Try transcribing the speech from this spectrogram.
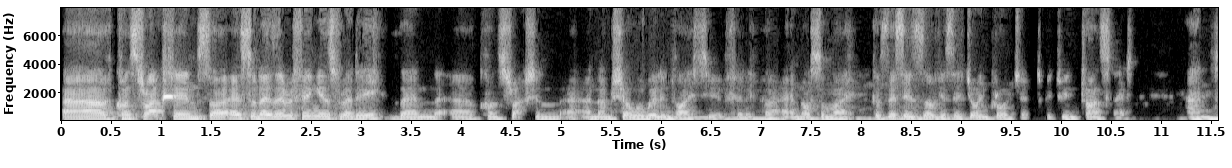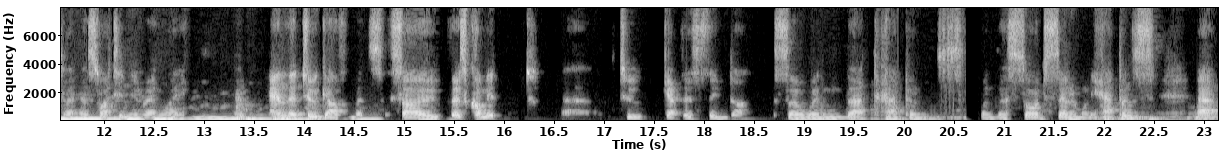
uh, construction, so as soon as everything is ready, then uh, construction, uh, and I'm sure we will invite you, Philippa, and also my, because this is obviously a joint project between Transnet and uh, Eswatini Railway and the two governments. So there's commitment to get this thing done. So when that happens, when the sod ceremony happens, uh,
